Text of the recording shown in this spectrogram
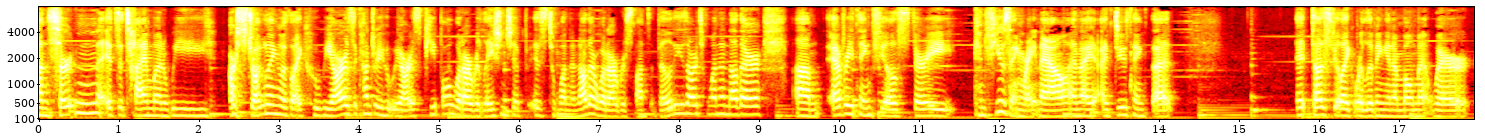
uncertain. It's a time when we are struggling with like who we are as a country, who we are as people, what our relationship is to one another, what our responsibilities are to one another. Um, everything feels very confusing right now. And I, I do think that it does feel like we're living in a moment where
